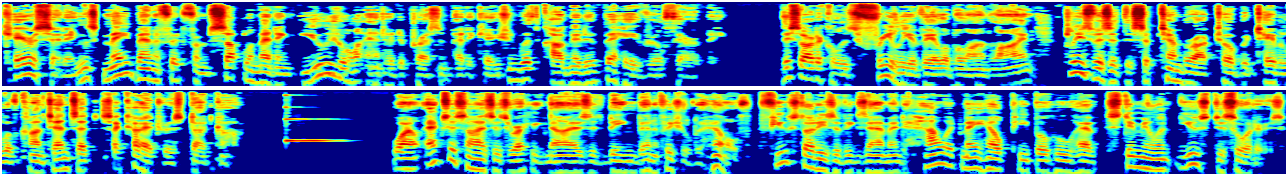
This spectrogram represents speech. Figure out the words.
care settings may benefit from supplementing usual antidepressant medication with cognitive behavioral therapy. This article is freely available online. Please visit the September October table of contents at psychiatrist.com. While exercise is recognized as being beneficial to health, few studies have examined how it may help people who have stimulant use disorders.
